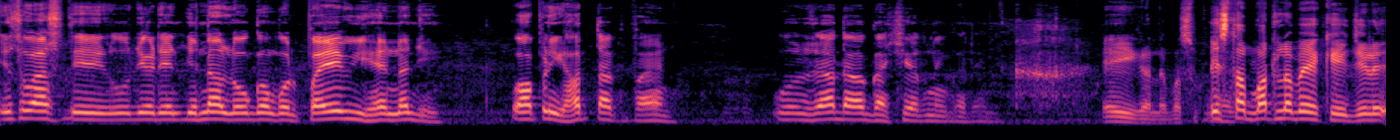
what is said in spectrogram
ਇਸ ਵਾਸਤੇ ਉਹ ਜਿਹੜੇ ਜਿਨ੍ਹਾਂ ਲੋਕਾਂ ਕੋਲ ਪਏ ਵੀ ਹੈ ਨਾ ਜੀ ਉਹ ਆਪਣੀ ਹੱਦ ਤੱਕ ਪੈਣ। ਉਹ ਜ਼ਿਆਦਾ ਅੱਗਾ ਸ਼ੇਅਰ ਨਹੀਂ ਕਰਨਗੇ। ਇਹੀ ਗੱਲ ਹੈ ਬਸ। ਇਸ ਦਾ ਮਤਲਬ ਹੈ ਕਿ ਜਿਹੜੇ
